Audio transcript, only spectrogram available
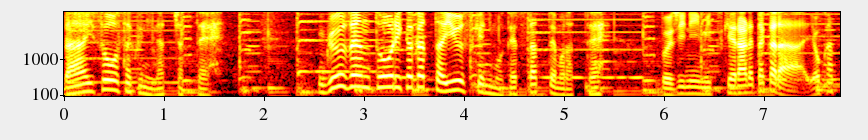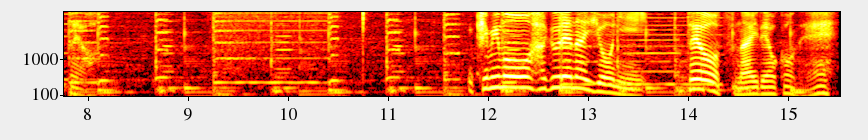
大捜索になっちゃって。偶然通りかかったユウスケにも手伝ってもらって無事に見つけられたからよかったよ。君もはぐれないように手をつないでおこうね。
